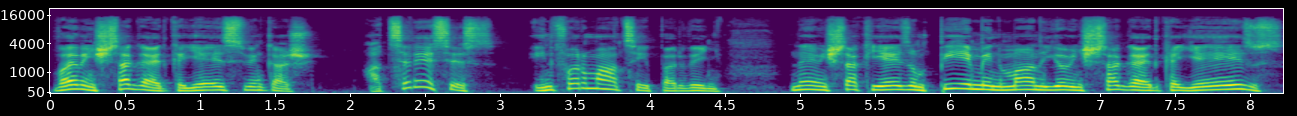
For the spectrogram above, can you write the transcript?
vai viņš sagaida, ka Jēzus vienkārši atcerēsies informāciju par viņu? Nē, viņš saka, Jēzum, piemini mani, jo viņš sagaida, ka Jēzus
